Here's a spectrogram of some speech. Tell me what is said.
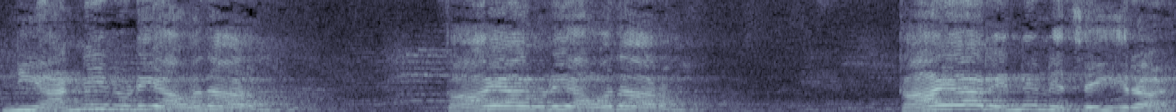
நீ அன்னையினுடைய அவதாரம் தாயாருடைய அவதாரம். தாயார் என்னென்ன செய்கிறாள்?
